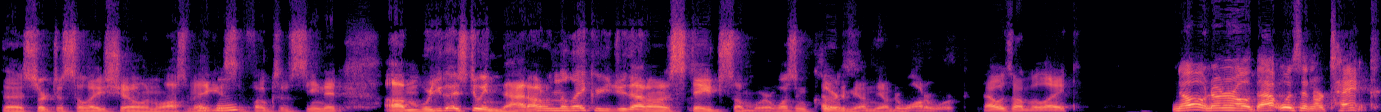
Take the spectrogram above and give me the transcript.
the cirque du soleil show in las vegas mm-hmm. if folks have seen it. Um, were you guys doing that out on the lake or you do that on a stage somewhere? It wasn't clear was, to me on the underwater work. That was on the lake. No no no no that was in our tank.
